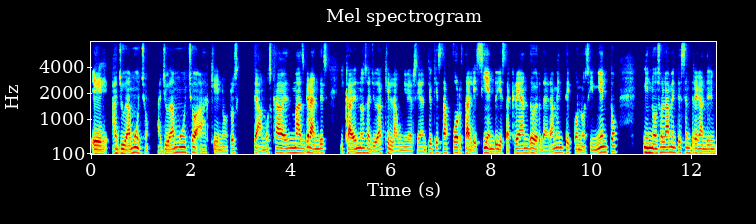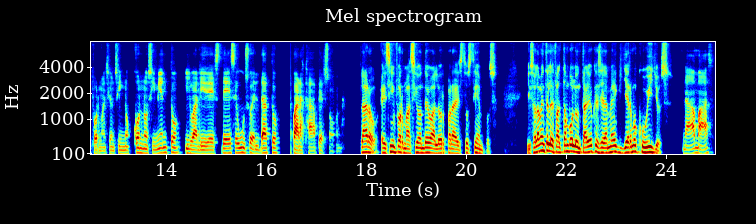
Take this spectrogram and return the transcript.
eh, ayuda mucho, ayuda mucho a que nosotros seamos cada vez más grandes y cada vez nos ayuda a que la Universidad de Antioquia está fortaleciendo y está creando verdaderamente conocimiento y no solamente está entregando información, sino conocimiento y validez de ese uso del dato para cada persona. Claro, es información de valor para estos tiempos. Y solamente le falta un voluntario que se llame Guillermo Cubillos. Nada más.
